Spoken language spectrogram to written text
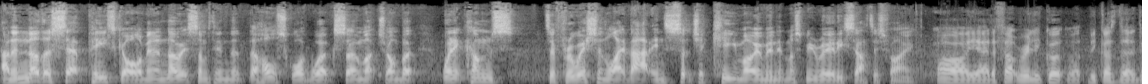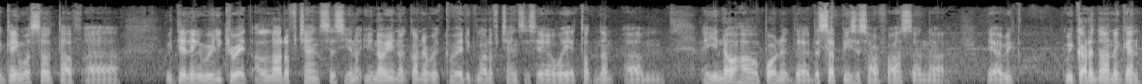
And another set piece goal. I mean, I know it's something that the whole squad works so much on, but when it comes to fruition like that in such a key moment, it must be really satisfying. Oh yeah, that felt really good uh, because the, the game was so tough. Uh, we didn't really create a lot of chances. You know, you know, you're not going to create a lot of chances here away at Tottenham, um, and you know how important the, the set pieces are for us. And uh, yeah, we we got it done again.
